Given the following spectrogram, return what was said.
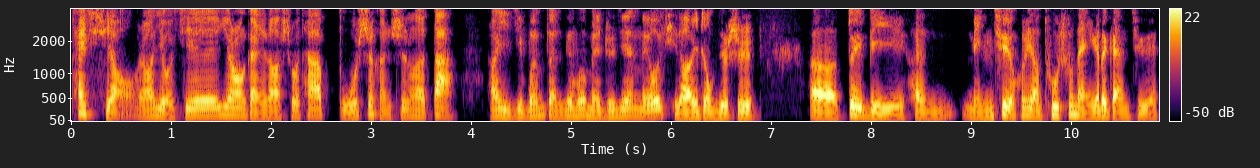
太小，然后有些又让我感觉到说它不是很适当的大，然后以及文本跟文本之间没有起到一种就是呃对比很明确或者想突出哪一个的感觉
